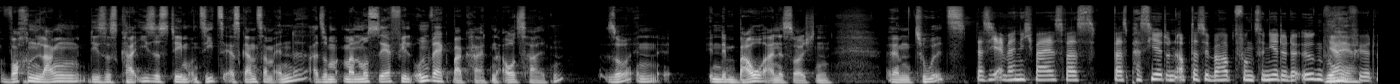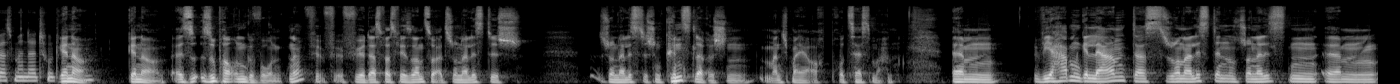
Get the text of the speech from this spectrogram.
wochenlang dieses KI-System und sieht es erst ganz am Ende. Also man muss sehr viel Unwägbarkeiten aushalten, so in, in dem Bau eines solchen ähm, Tools. Dass ich einfach nicht weiß, was, was passiert und ob das überhaupt funktioniert oder irgendwo ja, hinführt, ja. was man da tut. Genau, genau. Also super ungewohnt, ne? Für, für, für das, was wir sonst so als journalistisch journalistischen, künstlerischen, manchmal ja auch Prozess machen. Ähm, wir haben gelernt, dass Journalistinnen und Journalisten ähm,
